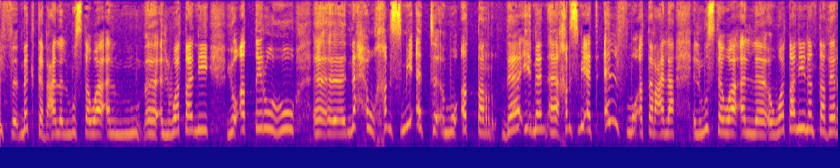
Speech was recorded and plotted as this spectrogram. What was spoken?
ألف مكتب على المستوى الوطني يؤطره نحو 500 مؤطر دائما 500 ألف مؤطر على المستوى الوطني. ننتظر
